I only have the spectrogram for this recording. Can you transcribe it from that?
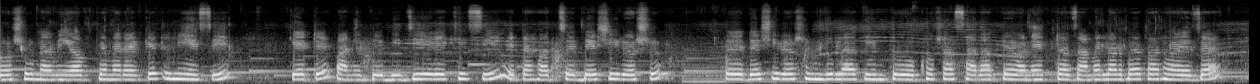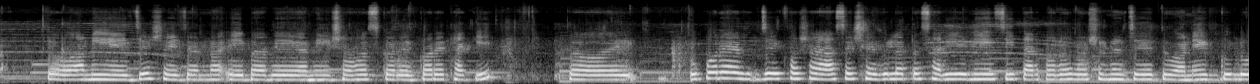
রসুন আমি অফ ক্যামেরায় কেটে নিয়েছি। কেটে পানিতে ভিজিয়ে রেখেছি। এটা হচ্ছে দেশি রসুন। তো দেশি রসুনগুলা কিন্তু খোসা ছাড়াতে অনেকটা ঝামেলার ব্যাপার হয়ে যায়। তো আমি এই যে সেই জন্য এইভাবে আমি সহজ করে করে থাকি। তো উপরের যে খোসা আছে সেগুলো তো ছাড়িয়ে নিয়েছি তারপরে রসুনের যেহেতু অনেকগুলো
